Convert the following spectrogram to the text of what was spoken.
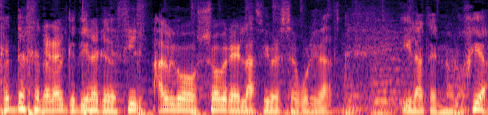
gente en general que tiene que decir algo sobre la ciberseguridad y la tecnología.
